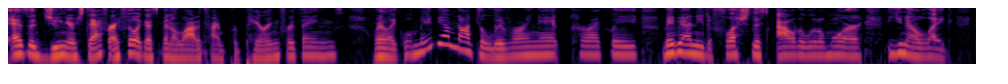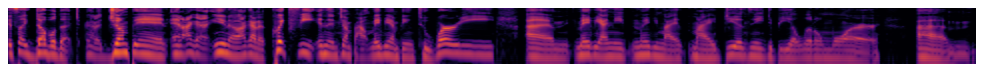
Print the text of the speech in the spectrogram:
as a junior staffer, I feel like I spent a lot of time preparing for things where, like, well, maybe I'm not delivering it correctly. Maybe I need to flesh this out a little more. You know, like, it's like double dutch. I got to jump in and I got, you know, I got to quick feet and then jump out. Maybe I'm being too wordy. Um, maybe I need, maybe my, my ideas need to be a little more, um,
